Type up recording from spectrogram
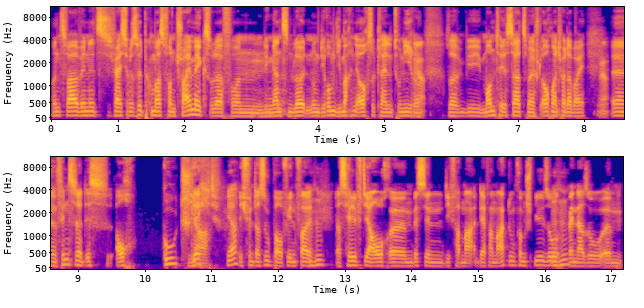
Und zwar, wenn jetzt, ich weiß nicht, ob du das mitbekommen hast von Trimax oder von Mhm. den ganzen Leuten um die rum, die machen ja auch so kleine Turniere. Ja. So wie Monte ist da zum Beispiel auch manchmal dabei. Ja. Äh, findest du, das ist auch gut, schlecht? Ja. Ich finde das super auf jeden Fall. Mhm. Das hilft ja auch äh, ein bisschen die Verma der Vermarktung vom Spiel so, Mhm. wenn da so ähm,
